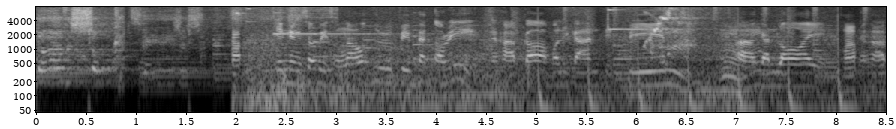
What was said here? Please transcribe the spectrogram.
Your love is so contagious. ครับอีกหนึ่งเซอร์วิสของเราก็คือฟิล์มแฟคทอรี่นะครับ ก็บริการติดฟิล์มอืมอ่ากันรอยครับนะครับ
